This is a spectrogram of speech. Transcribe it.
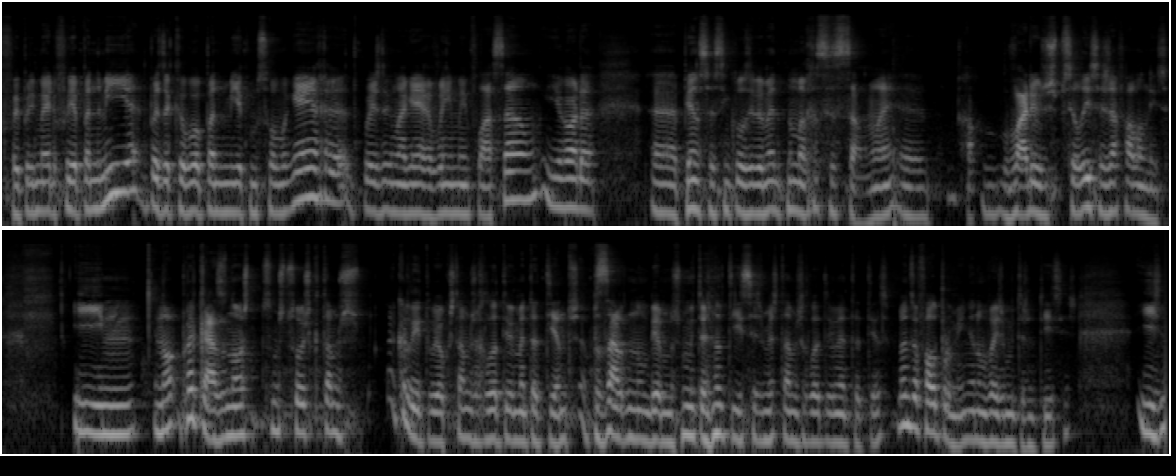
foi primeiro foi a pandemia, depois acabou a pandemia, começou uma guerra, depois de uma guerra vem uma inflação e agora uh, pensa-se inclusivamente numa recessão, não é? Uh, vários especialistas já falam nisso. E, não, por acaso, nós somos pessoas que estamos acredito eu que estamos relativamente atentos, apesar de não vermos muitas notícias, mas estamos relativamente atentos. Menos eu falo por mim, eu não vejo muitas notícias. E,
